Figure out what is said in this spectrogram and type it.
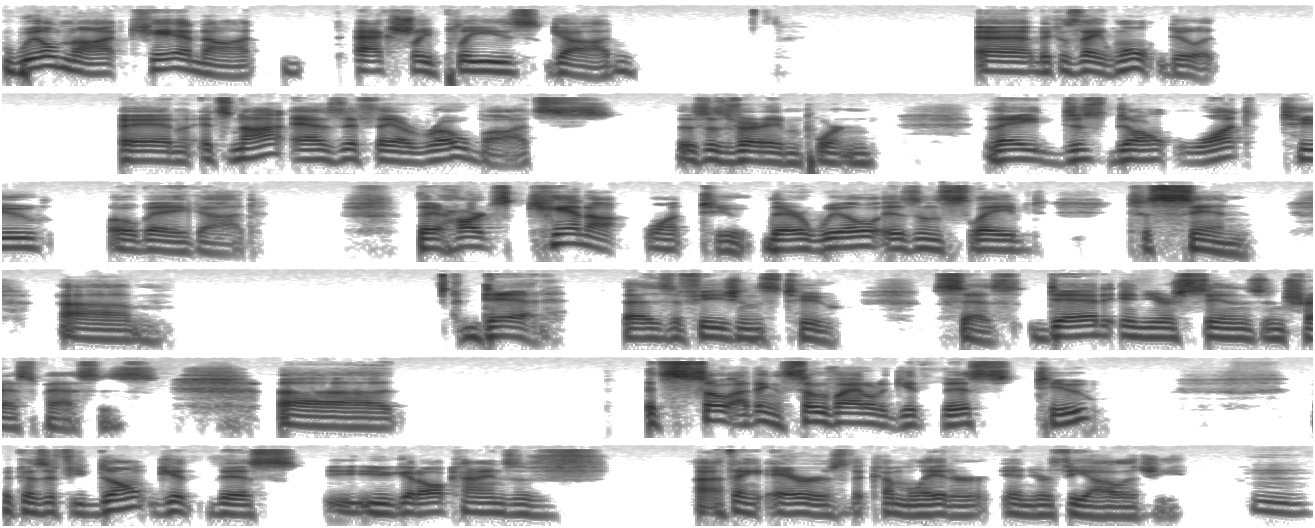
will not, cannot actually please God uh, because they won't do it. And it's not as if they are robots. This is very important. They just don't want to obey God. Their hearts cannot want to. Their will is enslaved to sin. Um, dead, as Ephesians 2 says, dead in your sins and trespasses. Uh, it's so, I think it's so vital to get this too, because if you don't get this, you get all kinds of, I think, errors that come later in your theology. Hmm.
